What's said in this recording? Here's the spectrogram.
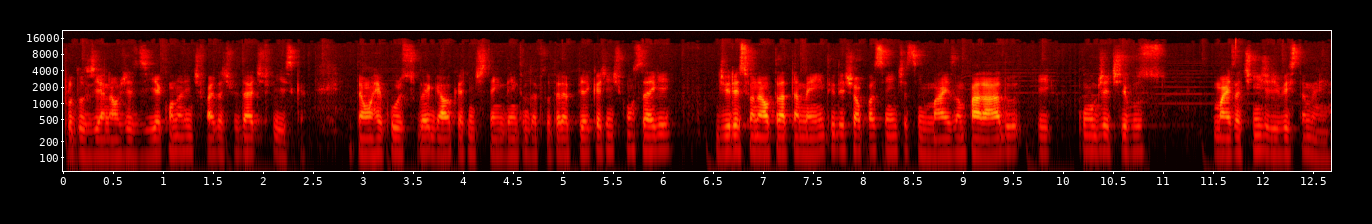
produzir analgesia quando a gente faz atividade física. Então é um recurso legal que a gente tem dentro da fisioterapia que a gente consegue direcionar o tratamento e deixar o paciente assim mais amparado e com objetivos mais atingíveis também.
